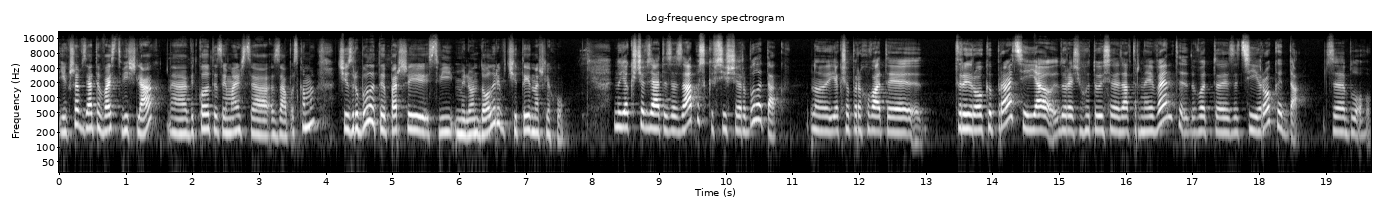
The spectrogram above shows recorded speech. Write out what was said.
Якщо взяти весь твій шлях, відколи ти займаєшся запусками, чи зробила ти перший свій мільйон доларів, чи ти на шляху? Ну, якщо взяти за запуски, всі, що я робила, так. Ну, якщо порахувати три роки праці, я, до речі, готуюся завтра на івент. От е, за ці роки, да, з блогу.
